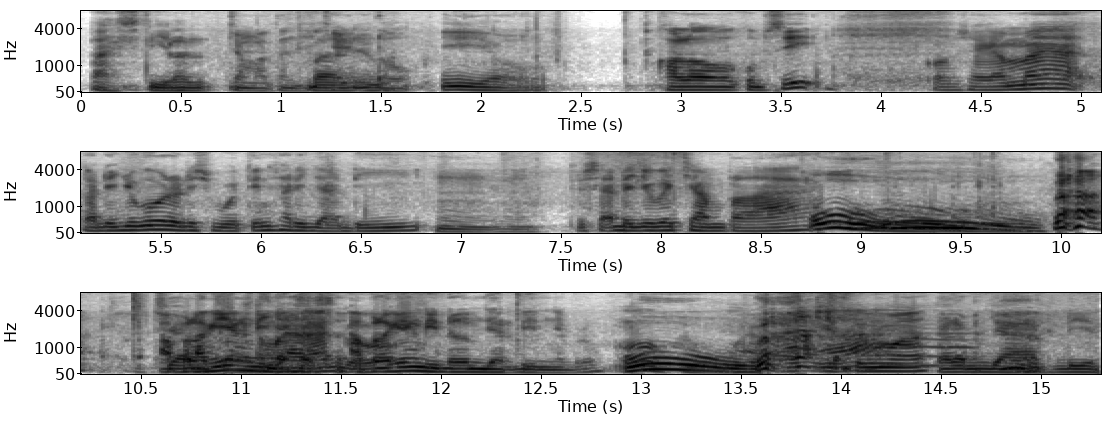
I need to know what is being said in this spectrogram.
pasti lah kecamatan. Cicendo Iya. kalau kupsi Kalau saya mah tadi juga udah disebutin sari jadi. hmm. Terus ada juga campla. Uh. apalagi yang di jalan apalagi yang di dalam jardinnya bro Uh. itu mah. Dalam jardin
